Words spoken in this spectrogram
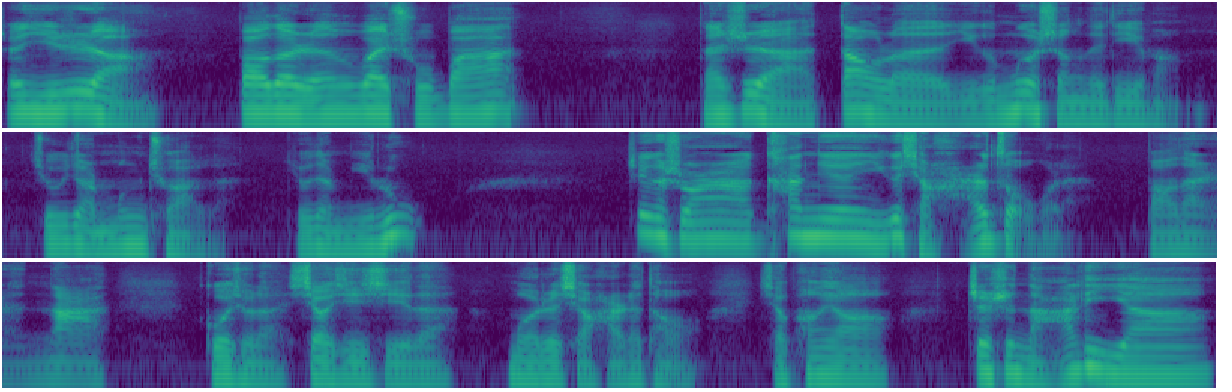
这一日啊包大人外出办案但是啊到了一个陌生的地方就有点蒙圈了有点迷路。这个时候啊看见一个小孩走过来包大人那过去了笑嘻嘻的摸着小孩的头小朋友这是哪里呀？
